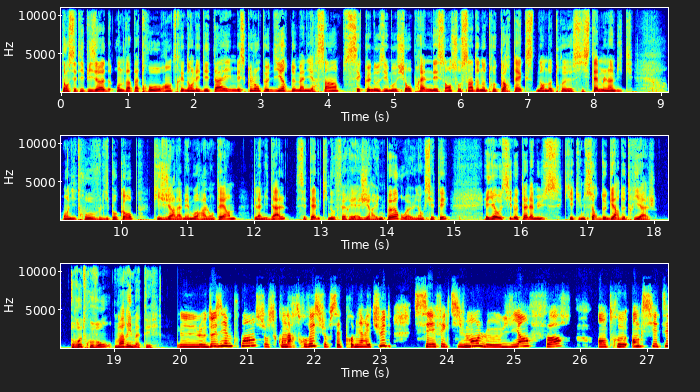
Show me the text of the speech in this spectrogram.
Dans cet épisode, on ne va pas trop rentrer dans les détails, mais ce que l'on peut dire de manière simple, c'est que nos émotions prennent naissance au sein de notre cortex, dans notre système limbique. On y trouve l'hippocampe, qui gère la mémoire à long terme, l'amygdale, c'est elle qui nous fait réagir à une peur ou à une anxiété, et il y a aussi le thalamus, qui est une sorte de garde-triage. Retrouvons Marie Maté. Le deuxième point sur ce qu'on a retrouvé sur cette première étude, c'est effectivement le lien fort entre anxiété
